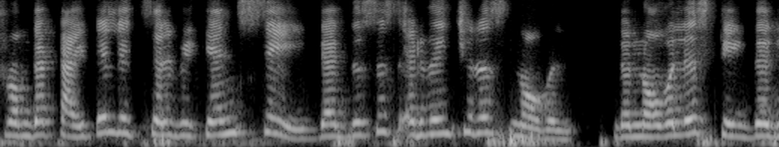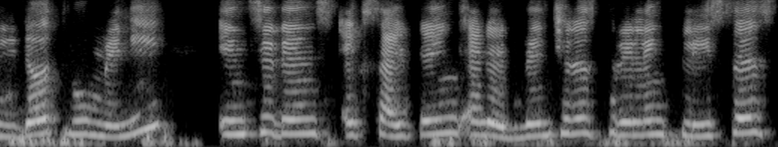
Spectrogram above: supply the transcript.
From the title itself, we can say that this is adventurous novel. The novelist take the reader through many incidents, exciting and adventurous, thrilling places.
